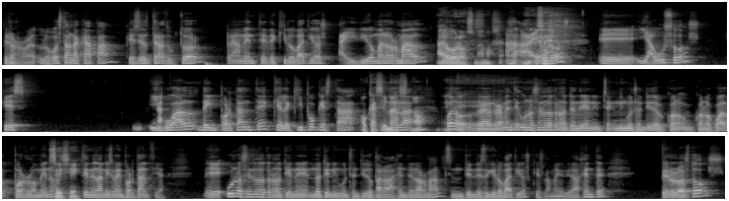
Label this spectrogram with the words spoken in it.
pero luego está una capa, que es el traductor realmente de kilovatios a idioma normal. A euros, vamos. A, euros eh, y a usos, que es igual de importante que el equipo que está... O casi más, ¿no? Bueno, eh, eh, realmente uno sin el otro no tendría ningún sentido, con, lo cual, por lo menos, tiene la misma importancia. Eh, uno sin el otro no tiene, no tiene ningún sentido para la gente normal, si no entiendes de kilovatios, que es la mayoría de la gente, pero los dos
